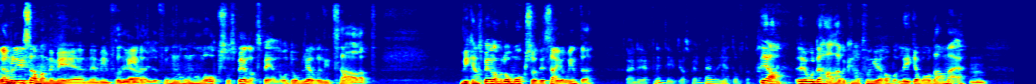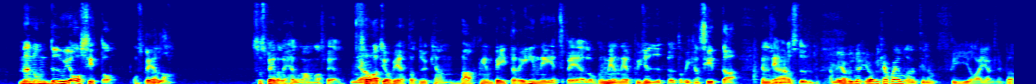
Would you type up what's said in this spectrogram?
ja, men det är ju samma med, med, med min fru Ja. Ida ju. För hon, hon har också spelat spel och då blir det lite så här att vi kan spela med dem också, det säger vi inte. Nej, definitivt. Jag spelar med henne jätteofta. Ja, och det här hade kunnat fungera lika bra där med. Mm. Men om du och jag sitter och spelar, så spelar vi hellre andra spel. Ja. För att jag vet att du kan verkligen bita dig in i ett spel och gå mer ner på djupet och vi kan sitta en längre Ja. stund. Ja, men jag, vill, jag vill kanske ändra det till en fyra egentligen. För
